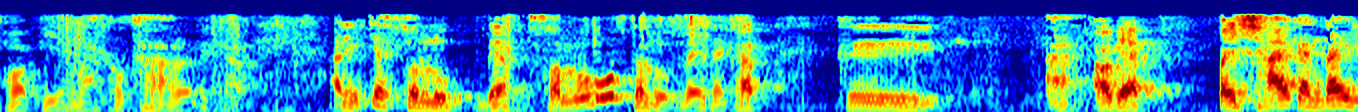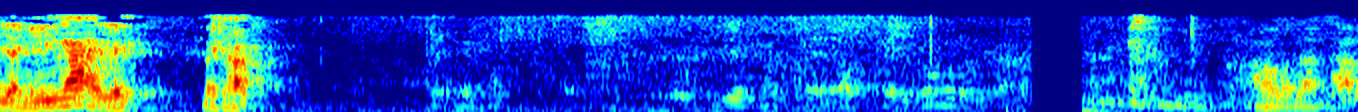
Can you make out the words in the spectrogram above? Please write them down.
พอเพียงมาคร่าวๆแล้วนะครับ อันนี้จะสรุปแบบสรุปสรุปเลยนะครับ คืออะเอาแบบไปใช้กันได้อย่างง่ายๆเลยนะครับ เอาละครับ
